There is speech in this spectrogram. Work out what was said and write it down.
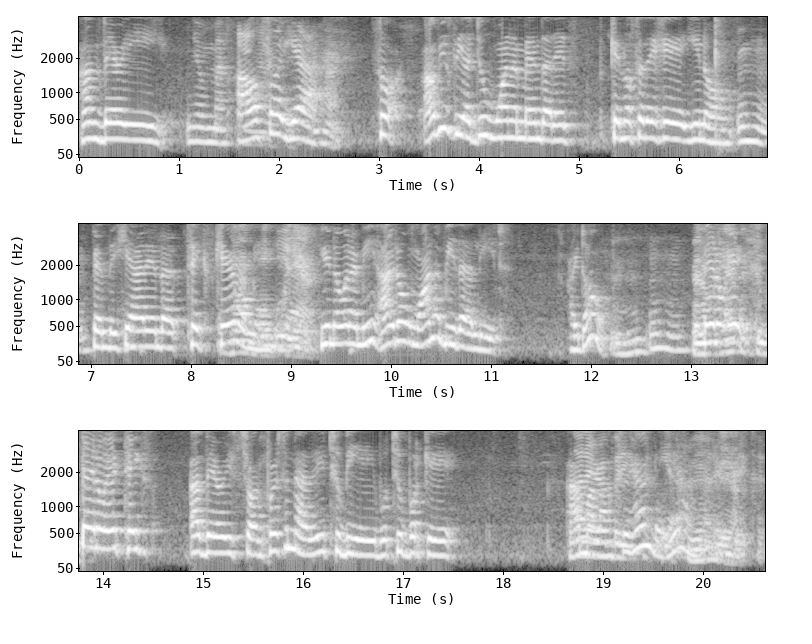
I'm very You have alpha. energy. Yeah. Uh-huh. So obviously, I do want a man that is que no se deje, you know, mm-hmm. pendejear and that takes care of me. Yeah. You know what I mean? I don't want to be that lead. I don't. Mm-hmm. Pero, Pero it, pero it takes a very strong personality to be able to porque I'm Not allowed to handle. could, Yeah. Not Yeah. everybody Yeah.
